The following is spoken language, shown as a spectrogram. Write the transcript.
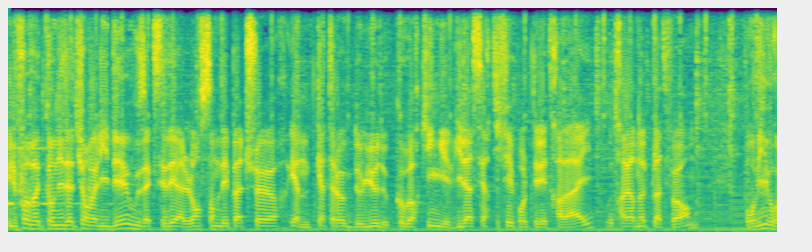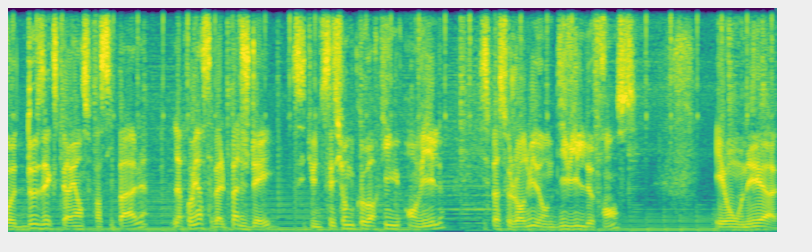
Une fois votre candidature validée, vous accédez à l'ensemble des patchers et à notre catalogue de lieux de coworking et villas certifiés pour le télétravail au travers de notre plateforme pour vivre deux expériences principales. La première s'appelle Patch Day. C'est une session de coworking en ville qui se passe aujourd'hui dans 10 villes de France. Et on est à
